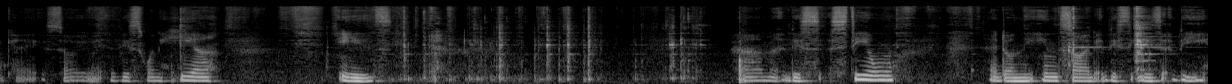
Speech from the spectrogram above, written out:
Okay so this one here is um, this steel and on the inside this is the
